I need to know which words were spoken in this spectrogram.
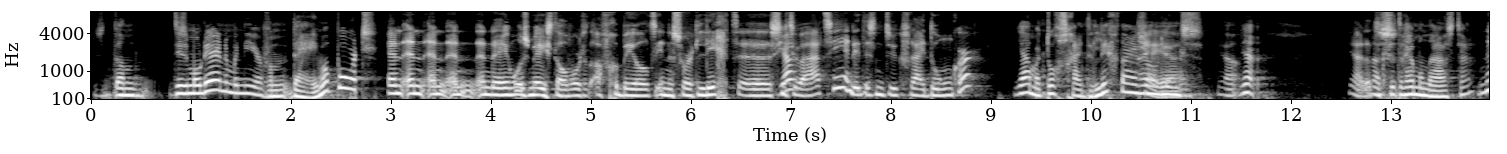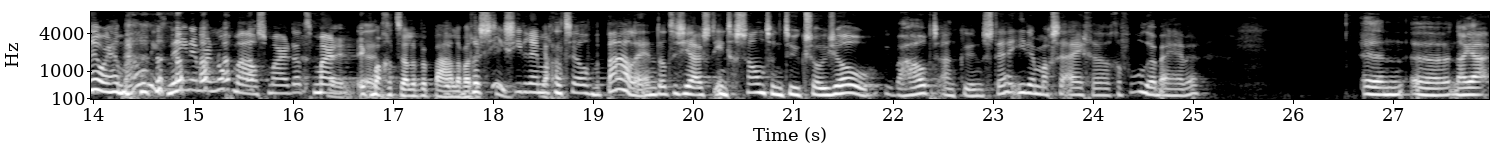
dus dan, het is een moderne manier van de hemelpoort. En, en, en, en, en de hemel is meestal wordt het afgebeeld in een soort lichte uh, situatie. En dit is natuurlijk vrij donker. Ja, maar toch schijnt er licht daar zo links. Ja. ja. Ja, dat nou, is... ik zit er helemaal naast, hè? Nee hoor, helemaal niet. Nee, nee, maar nogmaals, maar dat... Maar, nee, ik mag het zelf bepalen wat Precies, ik iedereen mag ja. dat zelf bepalen. En dat is juist het interessante natuurlijk sowieso überhaupt aan kunst. Hè? Ieder mag zijn eigen gevoel daarbij hebben. En uh, nou ja,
